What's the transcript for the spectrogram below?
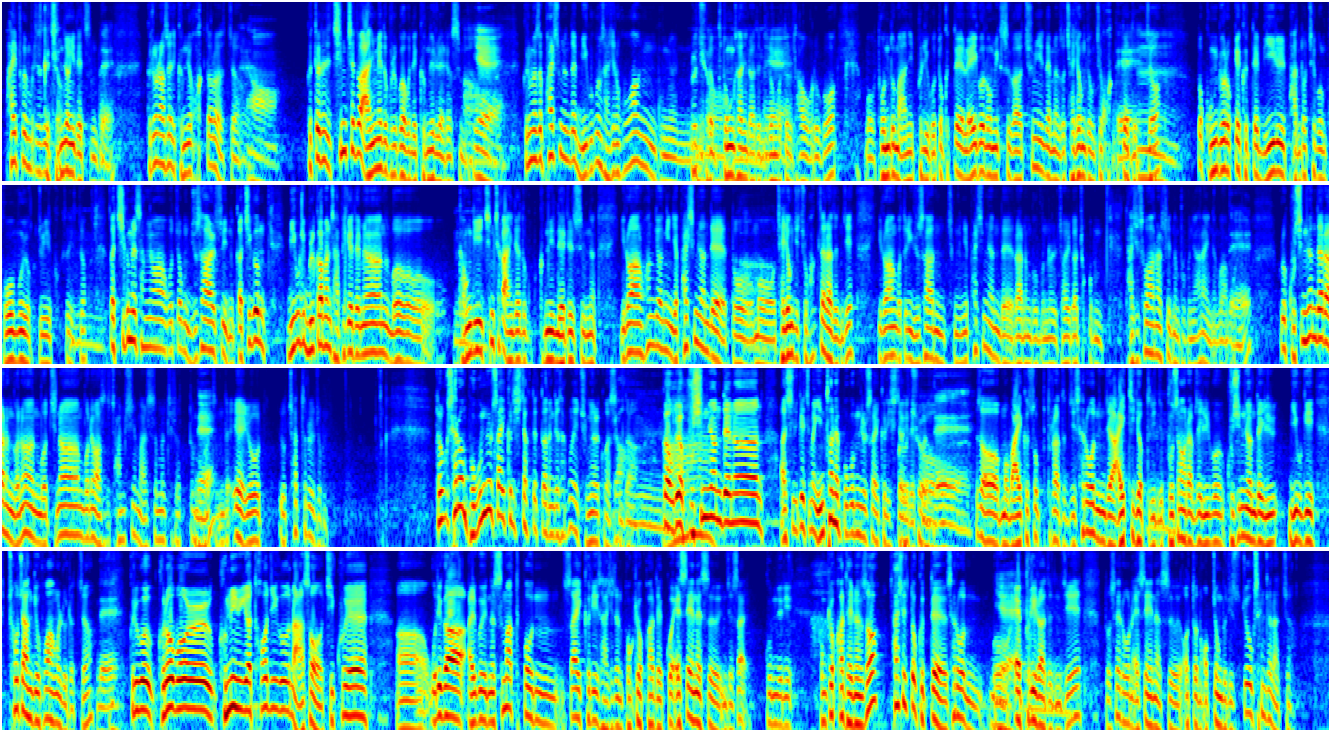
하이퍼 인플레이션이. 진정이 됐습니다. 네. 그러고 나서 이제 금리가 확 떨어졌죠. 네. 어. 그때는 이제 침체도 아님에도 불구하고 이제 금리를 내렸습니다. 아. 예. 그러면서 80년대 미국은 사실은 호황 국면, 그렇죠. 그러니까 부동산이라든지 이런 예. 것들 다 오르고 뭐 돈도 많이 풀리고 또 그때 레이거노믹스가 추진되면서 재정 정책 확대됐죠. 음. 또 공교롭게 그때 미일 반도체 보면 보호무역주의 국서있죠. 음. 그러니까 지금의 상황하고 좀 유사할 수 있는. 그러니까 지금 미국이 물가만 잡히게 되면 뭐 음. 경기 침체가 아니더라도 금리 내릴 수 있는 이러한 환경이 이제 80년대 아. 또뭐 재정 지출 확대라든지 이러한 것들이 유사한 측면이 80년대라는 부분을 저희가 조금 다시 소환할 수 있는 부분이 하나 있는 것 같고요. 네. 그리고 90년대라는 거는 뭐 지난번에 와서도 잠시 말씀을 드렸던 네. 것 같은데 예, 요, 요 차트를 좀 결국 새로운 보급률 사이클이 시작됐다는 게 상당히 중요할 것 같습니다. 그러니까 우리가 90년대는 아시겠지만 인터넷 보급률 사이클이 시작이 그렇죠. 됐고요. 네. 그래서 뭐 마이크로소프트라든지 새로운 이제 IT 기업들이 이제 부상을 하면서 일본 90년대 일, 미국이 초장기 호황을 누렸죠. 네. 그리고 글로벌 금융 위기가 터지고 나서 직후에 어 우리가 알고 있는 스마트폰 사이클이 사실은 본격화됐고 SNS 이제 사, 구급률이 본격화되면서 사실 또 그때 새로운 뭐 예. 애플이라든지 또 새로운 SNS 어떤 업종들이 쭉 생겨났죠.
